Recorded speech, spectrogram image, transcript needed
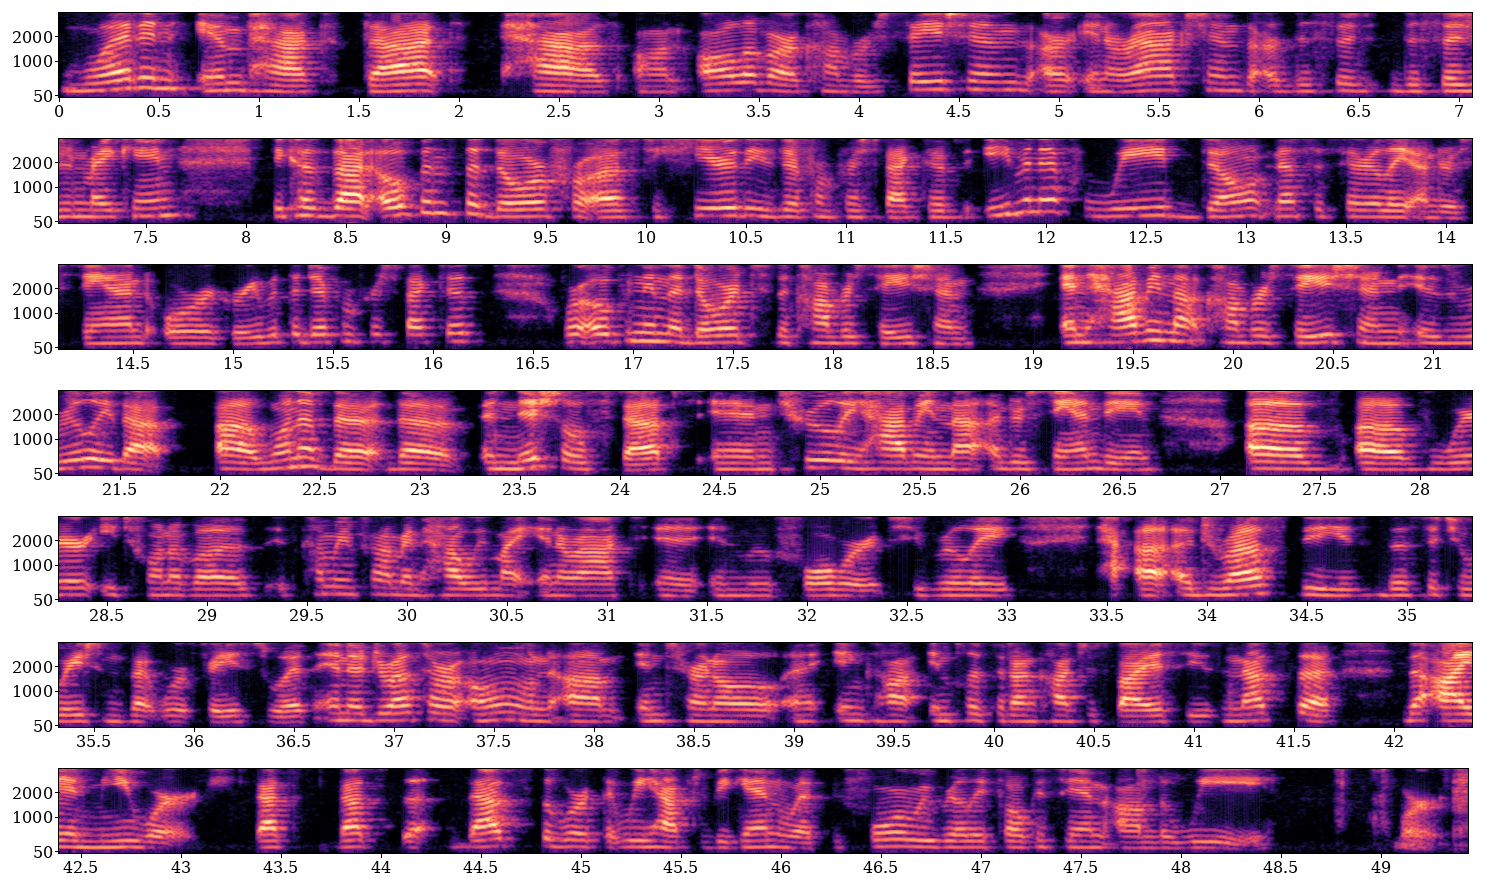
what an impact that has on all of our conversations, our interactions, our deci- decision making, because that opens the door for us to hear these different perspectives, even if we don't necessarily understand or agree with the different perspectives. We're opening the door to the conversation, and having that conversation is really that uh, one of the the initial steps in truly having that understanding of of where each one of us is coming from and how we might interact and, and move forward to really ha- uh, address these the situations that we're faced with and address our own um, internal uh, inco- implicit unconscious biases. And that's the the I and me work. That's that's the that's the work that we have to begin with before we really focus in on the we work.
